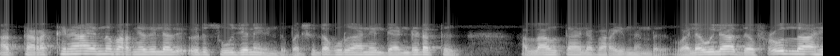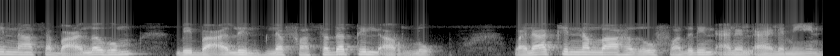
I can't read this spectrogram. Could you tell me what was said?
ആ തറക്കിന എന്ന് പറഞ്ഞതിൽ അത് ഒരു സൂചനയുണ്ട്. പരിശുദ്ധ ഖുർആാനിൽ രണ്ടിടത്ത് അള്ളാഹു താല പറയുന്നുണ്ട് വലൗല ദഫുല്ലാഹിൻ നാസ ബാലഹും ബി ബാലിൻ ല ഫസദത്തിൽ അർലു വലാഖിന്നല്ലാഹു ഫദിൻ അലൽ ആലമീൻ.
